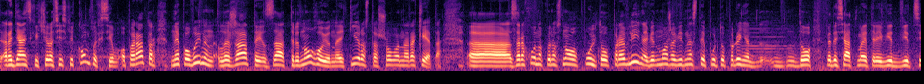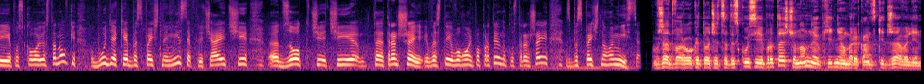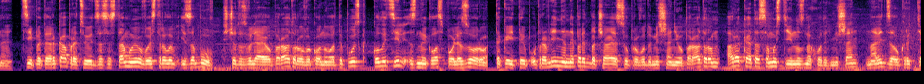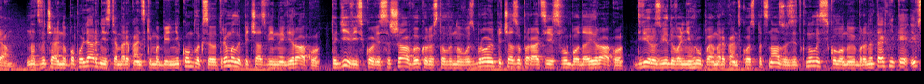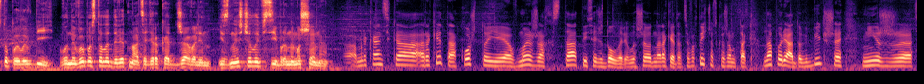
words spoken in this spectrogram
радянських чи російських комплексів, оператор не повинен лежати за триногою, на якій розташована ракета. Е, За рахунок виносного пульту управління він може віднести пульт управління до 50 метрів від, від цієї пускової установки в будь-яке безпечне місце, включаючи е, дзот чи, чи траншеї, і вести вогонь по противнику з траншеї з безпечного місця. Вже два роки точаться дискусії про те, що нам необхідні американські джевеліни. Ці ПТРК працюють за системою вистрелив і забув, що дозволяє оператору виконувати пуск, коли ціль зникла з поля зору. Такий тип управління не передбачає супроводу мішені оператором, а ракета самостійно знаходить мішень навіть за укриттям. Надзвичайну популярність американські мобільні комплекси отримали під час війни в Іраку. Тоді військові США використали нову зброю під час операції Свобода Іраку. Дві розвідувальні групи американського спецназу зіткнулись з колоною бронетехніки і вступили в бій. Вони випустили 19 ракет Джевелін і знищили всі бронемашини. Американська ракета коштує в межах 100 тисяч доларів. Лише одна ракета. Це фактично, скажімо так, на порядок більше, ніж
